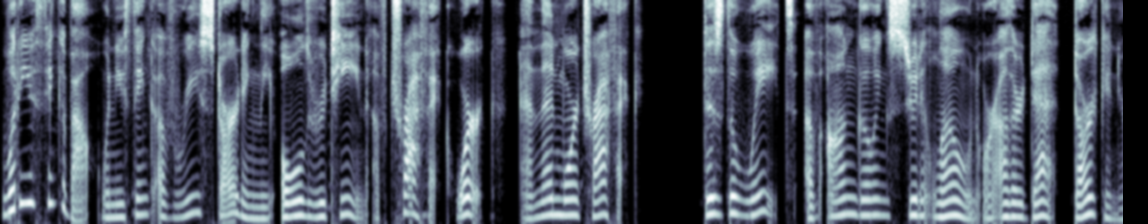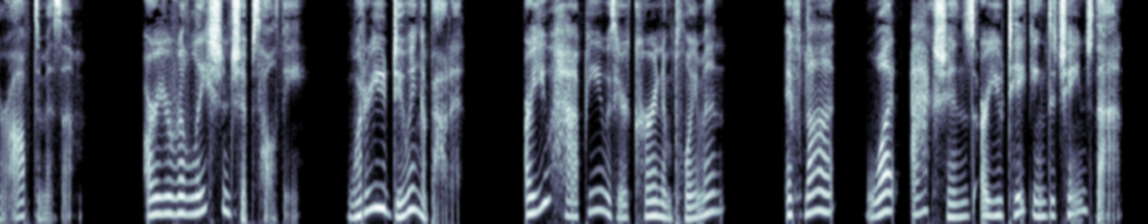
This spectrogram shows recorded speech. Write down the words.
What do you think about when you think of restarting the old routine of traffic, work, and then more traffic? Does the weight of ongoing student loan or other debt darken your optimism? Are your relationships healthy? What are you doing about it? Are you happy with your current employment? If not, what actions are you taking to change that?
